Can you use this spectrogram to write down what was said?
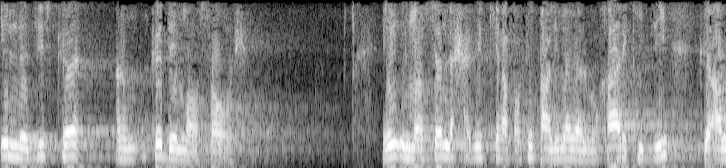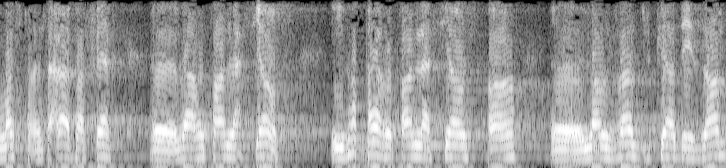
ils ne disent que, que des mensonges. Et il mentionne le hadith qui est rapporté par l'imam al-Bukhari qui dit que Allah va faire, euh, va reprendre la science. Et il va pas reprendre la science en euh, l'enlevant du cœur des hommes,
